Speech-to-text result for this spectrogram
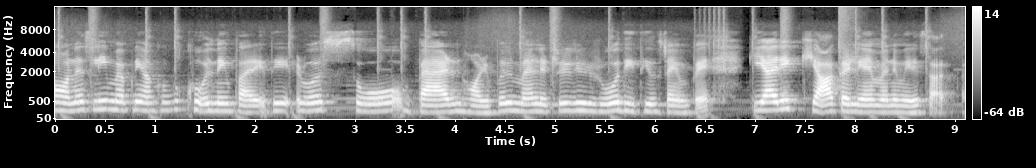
ऑनेस्टली मैं अपनी आँखों को खोल नहीं पा रही थी। It was so bad and horrible मैं लिटरली रो दी थी उस टाइम पे कि यार ये क्या कर लिया है मैंने मेरे साथ।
